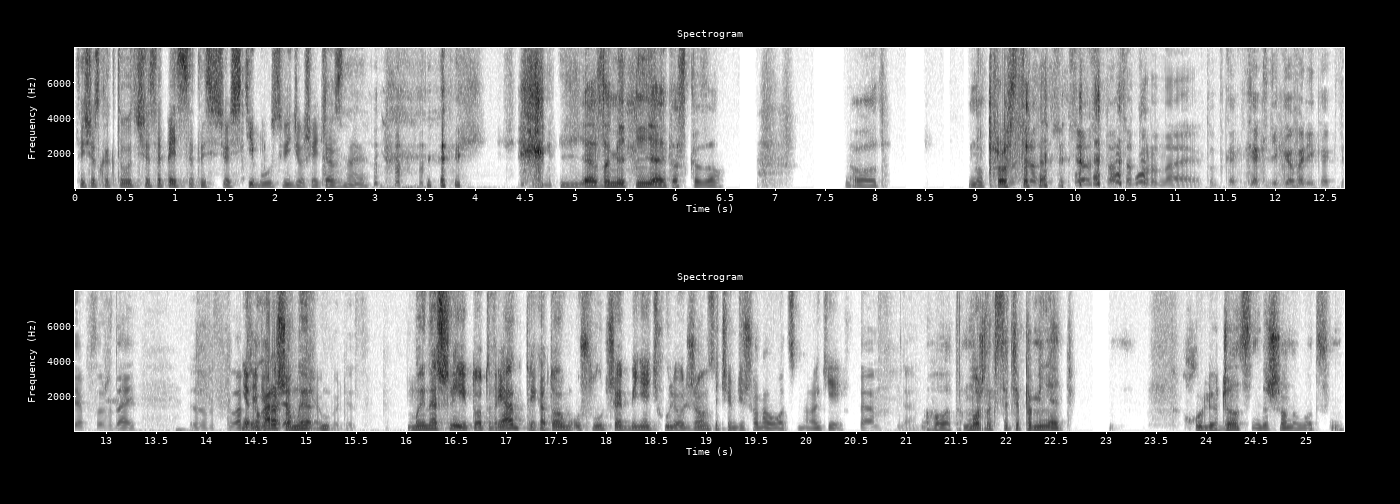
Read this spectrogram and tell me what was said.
Ты сейчас как-то вот сейчас опять с этой все стибу сведешь, я тебя знаю. Я, заметь, не я это сказал. Вот. Ну, просто... Все ситуация дурная. Тут как, как не говори, как не обсуждай. Вообще Нет, ну хорошо, мы, мы нашли тот вариант, при котором уж лучше обменять Хулио Джонса, чем Дишона Уотсона. Окей. Да, да. Вот. Можно, кстати, поменять Хулио Джонсона на Дишона Уотсона.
